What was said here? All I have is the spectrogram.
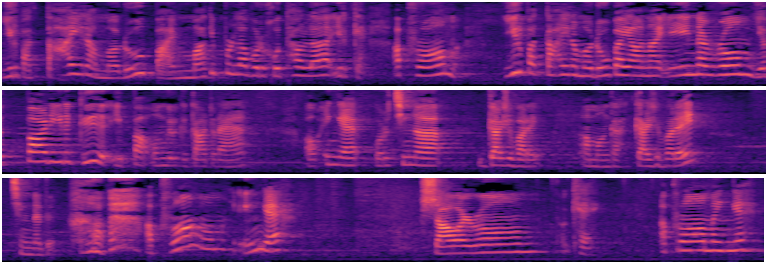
இருபத்தாயிரம் ரூபாய் மதிப்புள்ள ஒரு ஹோட்டலில் இருக்கேன். அப்புறம் இருபத்தாயிரம் ரூபாயான என்ன ரூம் எப்படி இருக்கு? இப்போ உங்களுக்கு காட்டுறேன். ஓ, ஒரு சின்ன கழிவறை. ஆமாங்க கழிவறை சின்னது. அப்புறம் இங்கே ஷவர் ரூம் ஓகே அப்புறம் இங்கே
